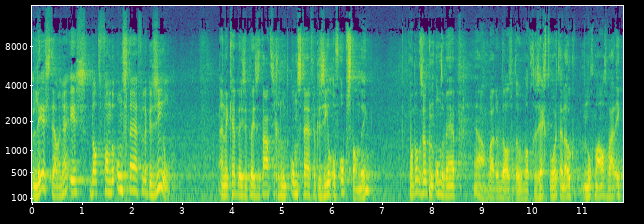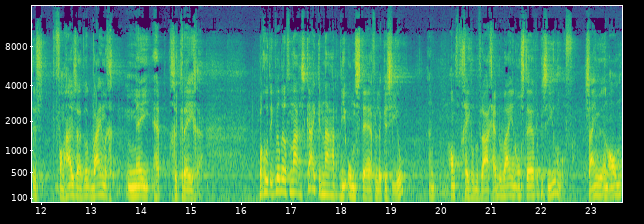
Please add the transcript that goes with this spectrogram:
leerstellingen is dat van de onsterfelijke ziel. En ik heb deze presentatie genoemd onsterfelijke ziel of opstanding. Want dat is ook een onderwerp ja, waar er wel eens wat over wat gezegd wordt. En ook nogmaals waar ik dus van huis uit ook weinig mee heb gekregen. Maar goed, ik wilde vandaag eens kijken naar die onsterfelijke ziel. En antwoord geven op de vraag, hebben wij een onsterfelijke ziel? Of zijn we een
